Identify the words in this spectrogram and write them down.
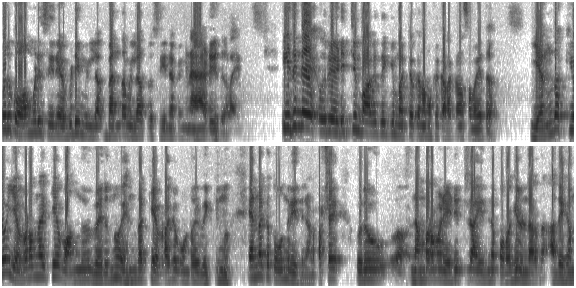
ഒരു കോമഡി സീൻ എവിടെയും ഇല്ല ബന്ധമില്ലാത്തൊരു സീനൊക്കെ ഇങ്ങനെ ആഡ് ചെയ്ത് കളയും. ഇതിന്റെ ഒരു എഡിറ്റിംഗ് ഭാഗത്തേക്കും മറ്റൊക്കെ നമുക്ക് കിടക്കുന്ന സമയത്ത് എന്തൊക്കെയോ എവിടെ നിന്നൊക്കെയോ വന്ന് വരുന്നു എന്തൊക്കെ എവിടെയൊക്കെ കൊണ്ടുപോയി വെക്കുന്നു എന്നൊക്കെ തോന്നുന്ന രീതിയിലാണ്. പക്ഷേ ഒരു നമ്പർ വൺ എഡിറ്ററായി ഇതിന്റെ പുറകിലുണ്ടായിരുന്നു. അദ്ദേഹം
